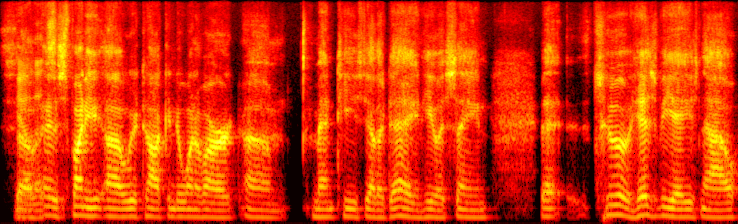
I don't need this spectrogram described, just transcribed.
so yeah, it's funny uh, we were talking to one of our um, mentees the other day and he was saying that two of his vas now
